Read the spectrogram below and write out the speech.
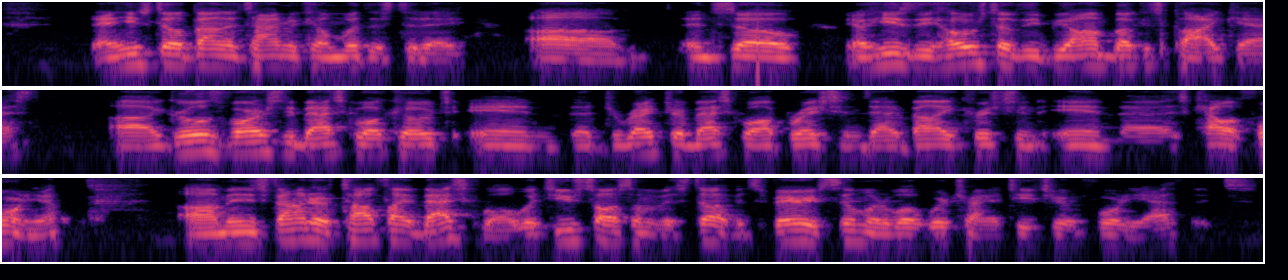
and he still found the time to come with us today. Um, and so, you know, he's the host of the Beyond Buckets podcast, uh, girls varsity basketball coach, and the director of basketball operations at Valley Christian in uh, California. Um, and he's founder of Top Flight Basketball, which you saw some of his stuff. It's very similar to what we're trying to teach here at 4D Athletes.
